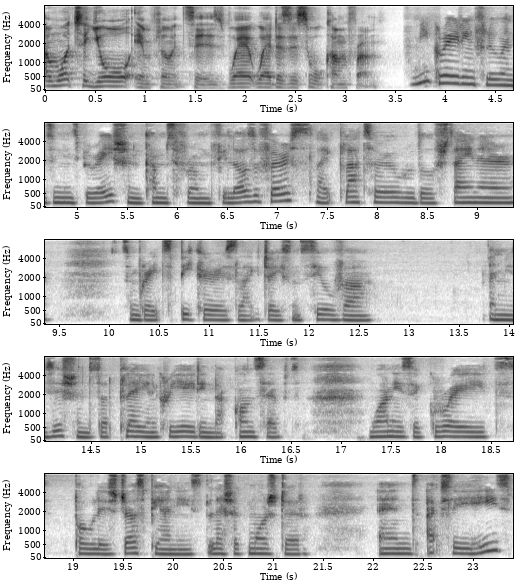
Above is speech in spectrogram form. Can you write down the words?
And what are your influences? Where where does this all come from? For me, great influence and inspiration comes from philosophers like Plato, Rudolf Steiner, some great speakers like Jason Silva, and musicians that play and create in that concept. One is a great Polish jazz pianist, Leszek Możdżer, and actually his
